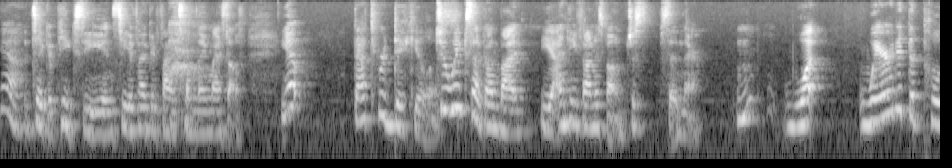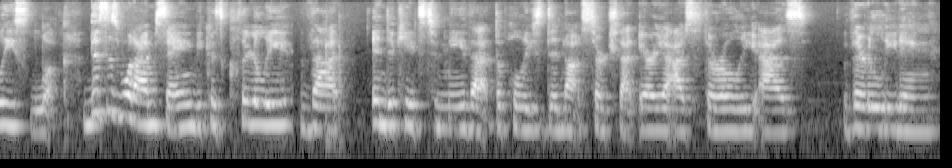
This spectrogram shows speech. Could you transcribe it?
Yeah. take a peek see and see if I could find something myself. Yep, That's ridiculous. two weeks had gone by. Yeah. and he found his phone just sitting there. What? Where did the police look? This is what I'm saying because clearly that indicates to me that the police did not search that area as thoroughly as they're leading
